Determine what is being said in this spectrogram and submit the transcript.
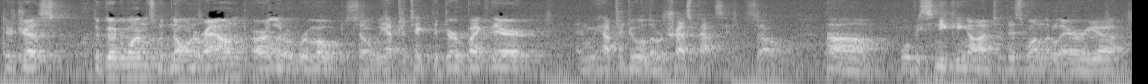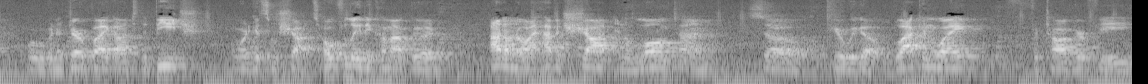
They're just the good ones with no one around are a little remote, so we have to take the dirt bike there and we have to do a little trespassing. So um, we'll be sneaking onto this one little area where we're gonna dirt bike onto the beach and we're gonna get some shots. Hopefully they come out good. I don't know, I haven't shot in a long time, so here we go. Black and white photography,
